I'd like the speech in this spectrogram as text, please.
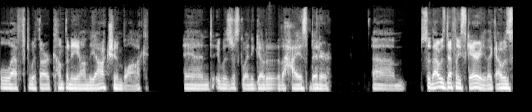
left with our company on the auction block and it was just going to go to the highest bidder. Um, so that was definitely scary. Like i was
